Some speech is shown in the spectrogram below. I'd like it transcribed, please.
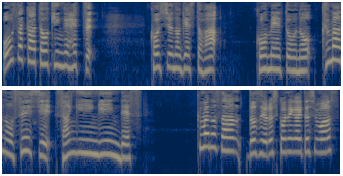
大阪トーキングヘッズ。今週のゲストは公明党の熊野正史参議院議員です。熊野さんどうぞよろしくお願いいたします。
